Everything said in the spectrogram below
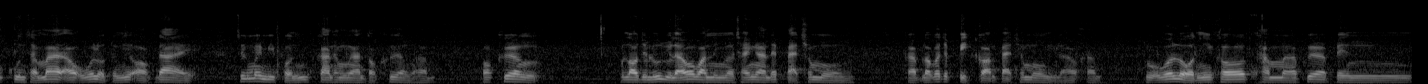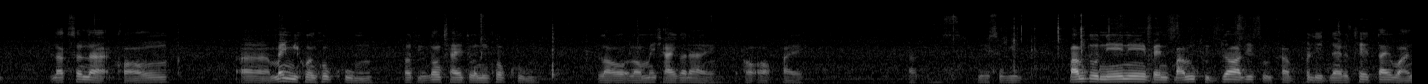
ๆ คุณสามารถเอา Overload ตัวนี้ออกได้ ซึ่งไม่มีผลการทำงานต่อเครื่องครับ เพราะเครื่องเราจะรู้อยู่แล้วว่าวันหนึ่งเราใช้งานได้ 8 ชั่วโมงครับเราก็จะปิดก่อน 8 ชั่วโมงอยู่แล้วครับตัว Overload นี้เขาทำมาเพื่อเป็นลักษณะของอไม่มีคนควบคุม เราถึงต้องใช้ตัวนี้ควบคุม เราเราไม่ใช้ก็ได้ เอาออกไปครับนี่สวิตปั๊มตัวนี้นี่เป็นปั๊มสุดยอดที่สุดครับผลิตในประเทศไต้หวัน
